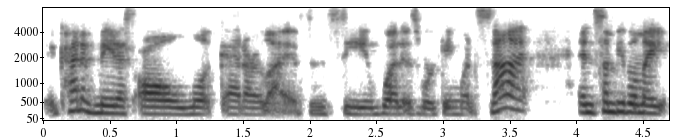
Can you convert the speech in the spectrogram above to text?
it kind of made us all look at our lives and see what is working, what's not. And some people might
